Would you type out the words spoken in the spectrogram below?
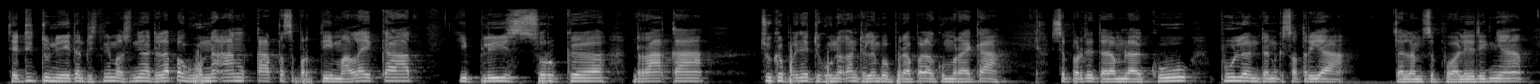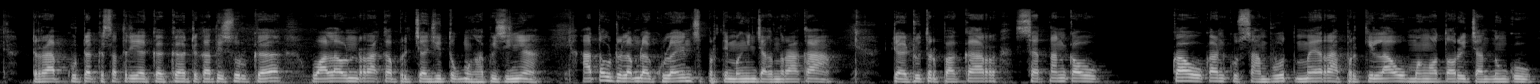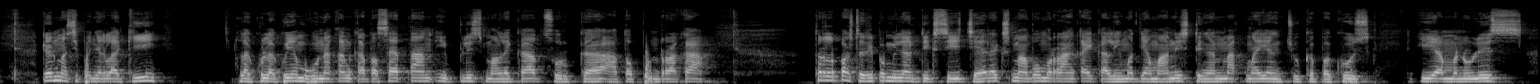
Jadi dunia hitam di sini maksudnya adalah penggunaan kata seperti malaikat, iblis, surga, neraka juga banyak digunakan dalam beberapa lagu mereka. Seperti dalam lagu Bulan dan Kesatria. Dalam sebuah liriknya, Derap kuda kesatria gagah dekati surga, walau neraka berjanji untuk menghabisinya. Atau dalam lagu lain seperti menginjak neraka. Dadu terbakar, setan kau kau kan kusambut, merah berkilau mengotori jantungku. Dan masih banyak lagi lagu-lagu yang menggunakan kata setan, iblis, malaikat, surga, ataupun neraka. Terlepas dari pemilihan diksi, JRX mampu merangkai kalimat yang manis dengan makna yang juga bagus. Ia menulis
